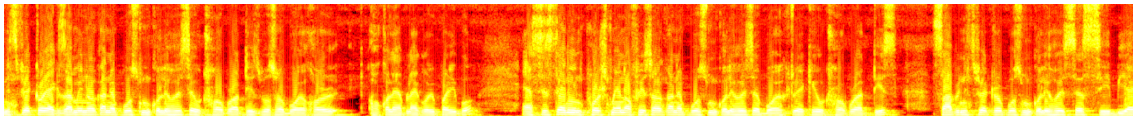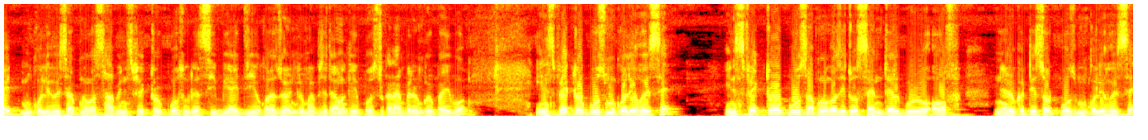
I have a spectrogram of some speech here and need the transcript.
ইনস্পেক্টৰ এক্সামিনৰ কাৰণে পষ্ট মুকলি হৈছে, ওঠৰৰ পৰা ত্ৰিছ বছৰ বয়সৰ সকলে এপ্লাই কৰিব পাৰিব। এছিষ্টেণ্ট ইনফৰ্চমেণ্ট অফিচাৰৰ কাৰণে পষ্ট মুকলি হৈছে, বয়সটো একে ওঠৰৰ পৰা ত্ৰিছ। ছাব ইনস্পেক্টৰ পষ্ট মুকলি হৈছে চি বি আইত মুকলি হৈছে আপোনালোকৰ ছাব ইনস্পেক্টৰ পষ্ট গতিকে চি বি আইত যিসকলে জইন কৰিম, ভাবিছে তেওঁলোকে এই পষ্টটোৰ কাৰণে আবেদন কৰিব পাৰিব। ইনস্পেক্টৰ পষ্ট মুকলি হৈছে। ইনস্পেক্টৰ পষ্ট আপোনালোকৰ যিটো চেণ্ট্ৰেল ব্যুৰ' অফ নেৰ'কেটিছত পষ্ট মুকলি হৈছে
